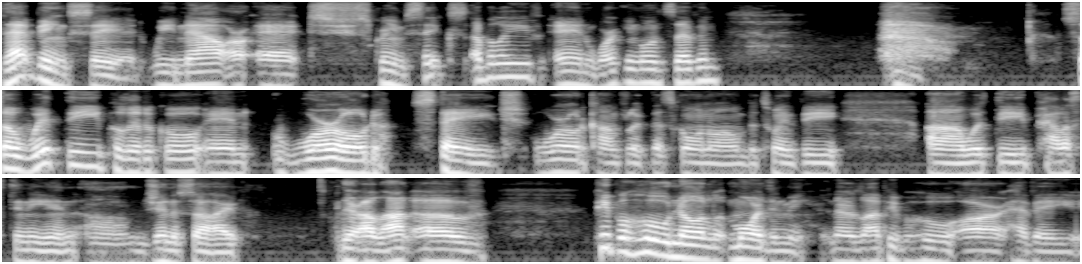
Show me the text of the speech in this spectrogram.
That being said, we now are at Scream 6, I believe, and working on 7. So, with the political and world stage, world conflict that's going on between the uh, with the Palestinian um, genocide, there are a lot of people who know more than me. There's a lot of people who are have a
